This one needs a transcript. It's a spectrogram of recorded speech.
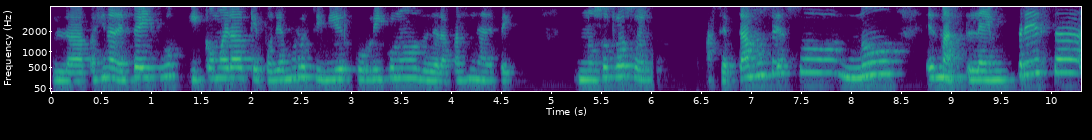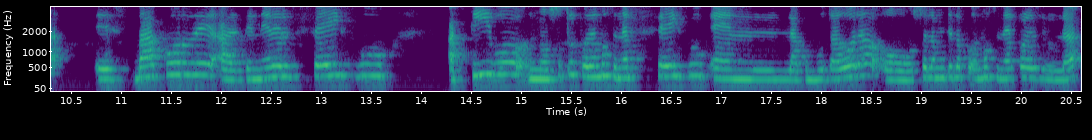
la página de Facebook y cómo era que podíamos recibir currículums desde la página de Facebook. Nosotros aceptamos eso, no. Es más, la empresa es, va acorde al tener el Facebook activo, nosotros podemos tener Facebook en la computadora o solamente lo podemos tener por el celular.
